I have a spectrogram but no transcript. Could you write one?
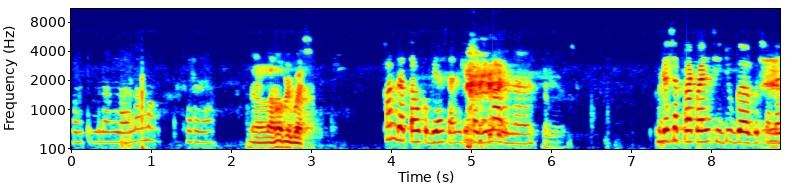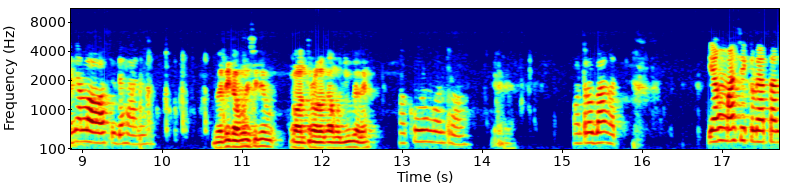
Kalau temenan lama mah serah Nah lama bebas. kan udah tahu kebiasaan kita gimana. Iya. udah sefrekuensi juga bercandanya los udahan. Berarti kamu di sini ngontrol kamu juga kan? aku ngontrol. Iya. ngontrol banget. Yang masih kelihatan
